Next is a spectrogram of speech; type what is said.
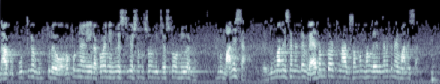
నాకు పూర్తిగా గుర్తులేవు ఒకప్పుడు నేను ఈ రకమైన ఇన్వెస్టిగేషన్స్ అవి చేస్తూ ఉండేవాడిని. ఇప్పుడు మానేశాను. ఎందుకు మానేశానంటే వేదంతో నాకు సంబంధం లేదు కనుక నేను మానేశాను.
